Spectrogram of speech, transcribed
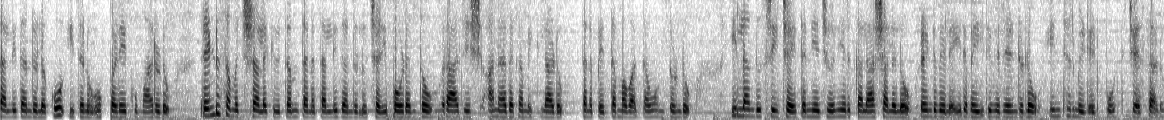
తల్లిదండ్రులకు ఇతను ఒక్కడే కుమారుడు. రెండు సంవత్సరాల క్రితం తన తల్లిదండ్రులు చనిపోవడంతో రాజేష్ అనాథగా మిగిలాడు. తన పెద్దమ్మ వద్ద ఉంటుండు. ఇల్లందు శ్రీ చైతన్య జూనియర్ కళాశాలలో రెండు వేల ఇరవై ఇరవై రెండులో ఇంటర్మీడియట్ పూర్తి చేశాడు.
